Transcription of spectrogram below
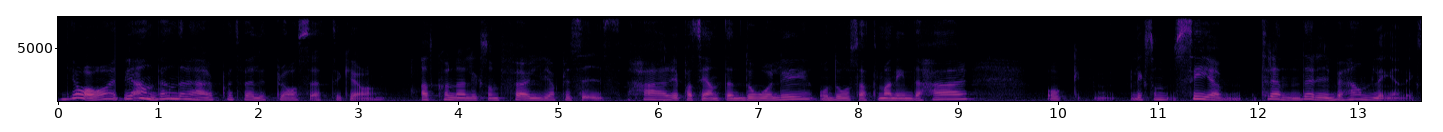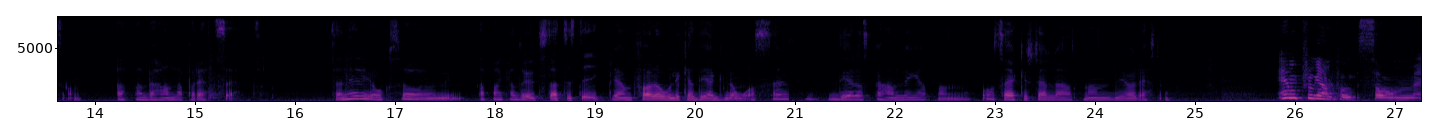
Ja, vi använder det här på ett väldigt bra sätt tycker jag. Att kunna liksom följa precis, här är patienten dålig och då satte man in det här. Och liksom se trender i behandlingen, liksom. att man behandlar på rätt sätt. Sen är det ju också att man kan dra ut statistik, jämföra olika diagnoser, deras behandling att man, och säkerställa att man gör rätt. En programpunkt som eh,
